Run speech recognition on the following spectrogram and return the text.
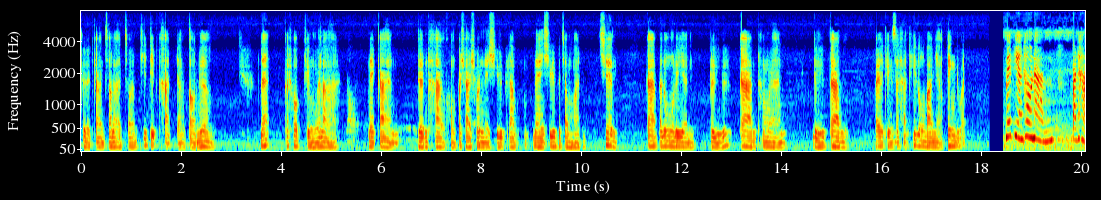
เกิดการจราจรที่ติดขัดอย่างต่อเนื่อง และกระทบถึงเวลาในการเดินทางของประชาชนในชีวิตประจำในชีวิตประจำวัน เช่น การไปโรงเรียน หรือการทำงาน หรือการไปถึงสถานที่โรงพยาบาลอย่างเร่งด่วน ไม่เพียงเท่านั้น ปัญหา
